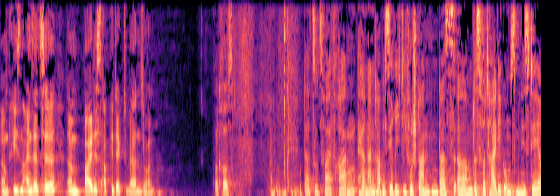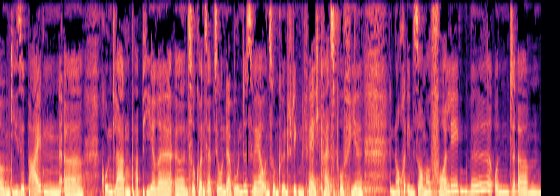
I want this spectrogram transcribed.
ähm, Kriseneinsätze, ähm, beides abgedeckt werden sollen. Frau Kraus. Dazu zwei Fragen. Herr Nant, habe ich Sie richtig verstanden, dass ähm, das Verteidigungsministerium diese beiden äh, Grundlagenpapiere äh, zur Konzeption der Bundeswehr und zum künftigen Fähigkeitsprofil noch im Sommer vorlegen will? Und ähm,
